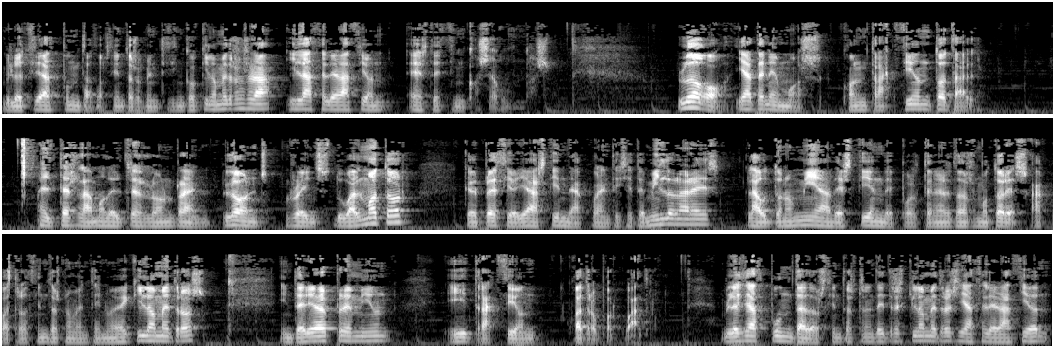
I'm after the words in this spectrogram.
Velocidad punta 225 km hora y la aceleración es de 5 segundos. Luego ya tenemos con tracción total el Tesla Model 3 Long Range, Long Range Dual Motor, que el precio ya asciende a 47.000 dólares, la autonomía desciende por tener dos motores a 499 kilómetros, interior premium y tracción 4x4. Velocidad punta de 233 km y aceleración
